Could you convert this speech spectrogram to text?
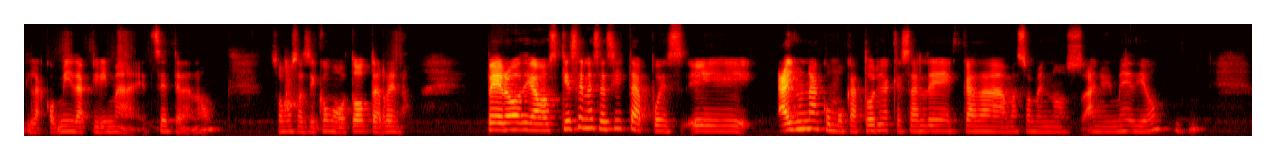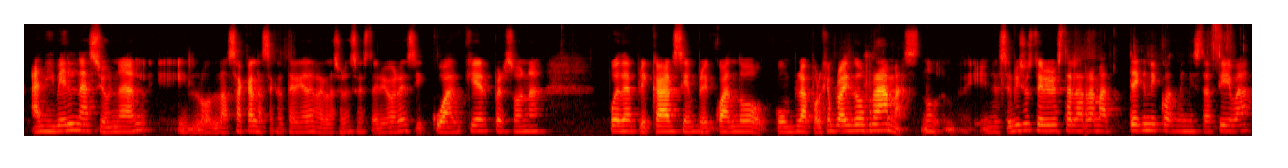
la comida, clima, etcétera, ¿no? Somos así como todo terreno. Pero digamos, ¿qué se necesita? Pues eh, hay una convocatoria que sale cada más o menos año y medio a nivel nacional y la saca la Secretaría de Relaciones Exteriores y cualquier persona puede aplicar siempre y cuando cumpla. Por ejemplo, hay dos ramas. En el servicio exterior está la rama técnico-administrativa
